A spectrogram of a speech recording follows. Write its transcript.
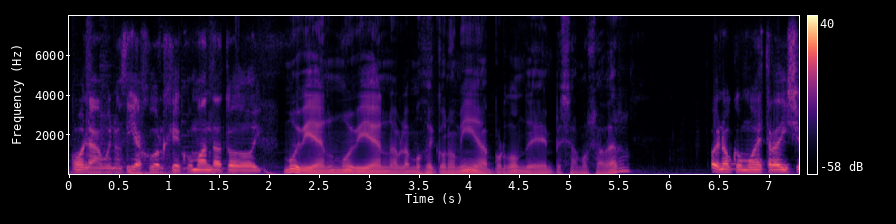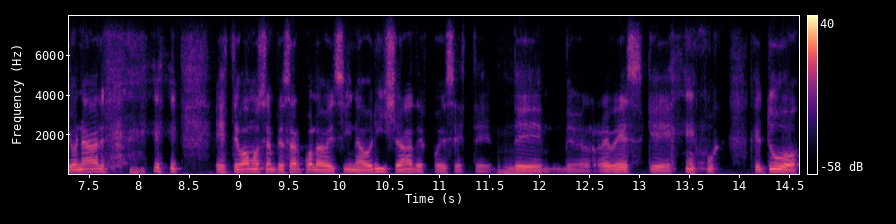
Hola, buenos días Jorge, ¿cómo anda todo hoy? Muy bien, muy bien, hablamos de economía, ¿por dónde empezamos a ver? Bueno, como es tradicional, este, vamos a empezar por la vecina orilla, después este, del revés que, que tuvo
